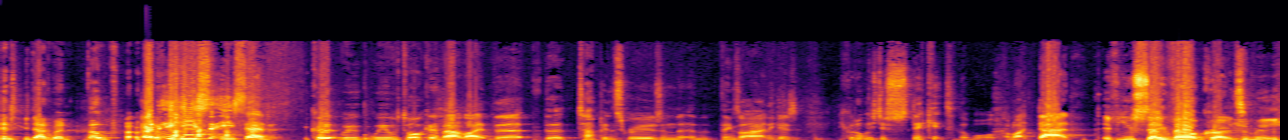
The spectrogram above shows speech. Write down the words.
and your dad went Velcro. and he he said 'cause we we were talking about like the the tapping screws and the, and things like that. And he goes, "You could always just stick it to the wall." I'm like, "Dad, if you say Velcro to me."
